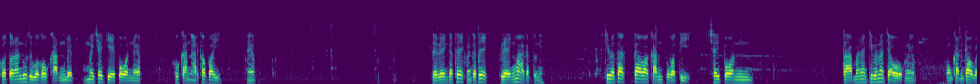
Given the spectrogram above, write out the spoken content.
ก็ตอนนั้นรู้สึกว่าเขาขันแบบไม่ใช่เจปอนนะครับเขาขันอัดเข้าไปนะครับ แต่แรงกระแทกมันกระแทกแรงมากครับตัวนี้ คิดว่าถ้าถ้าว่าขันปกติใช้ปอน ตามมันนั้นคิดว่าน่าจะออกนะครับของขันเข้าไป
